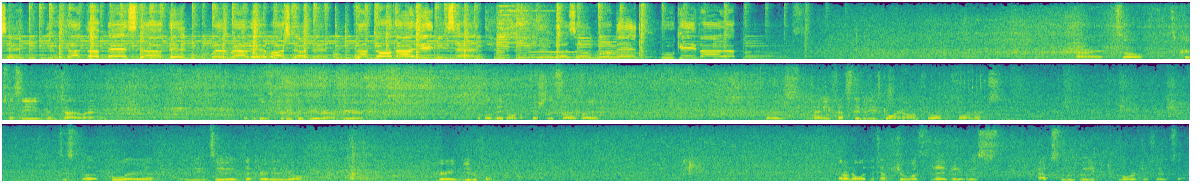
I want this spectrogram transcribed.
said You got the best of it. When Riley washed up and found hand There was a woman who gave out Alright, so it's Christmas Eve in Thailand. Everything's pretty busy around here Although they don't officially celebrate. There's many festivities going on for all the foreigners is the pool area. As you can see, they've decorated it all. Very beautiful. I don't know what the temperature was today, but it was absolutely gorgeous outside.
